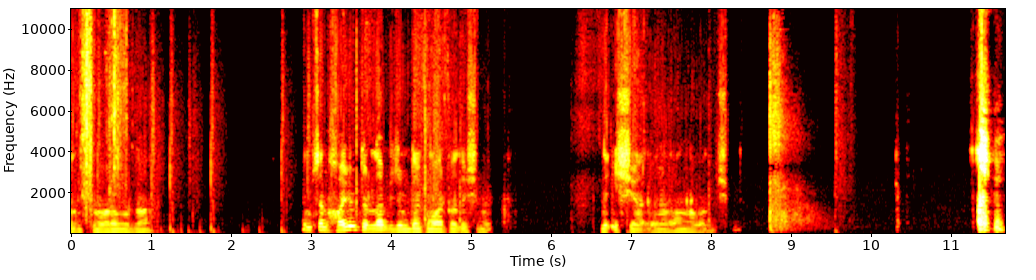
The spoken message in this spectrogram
3 numara burada. Oğlum sen hayırdır lan bizim takım arkadaşını? Ne iş yani ben anlamadım şimdi.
